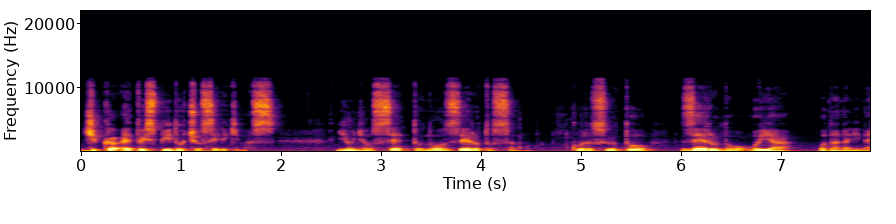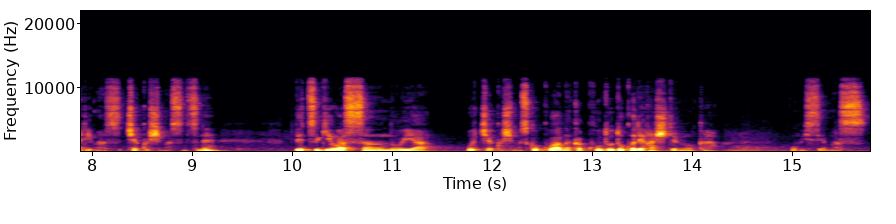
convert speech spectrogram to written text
時間、えっと、スピードを調整できます。ユニオンセットの0と3。これをすると、0の親、お7になります。チェックしますですね。で、次は3の親をチェックします。ここはなんかコードどこで走ってるのかを見せます。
